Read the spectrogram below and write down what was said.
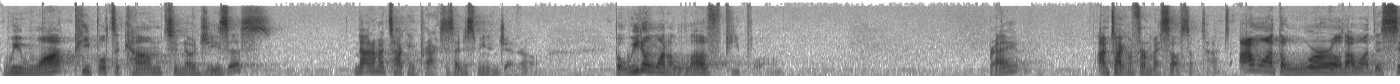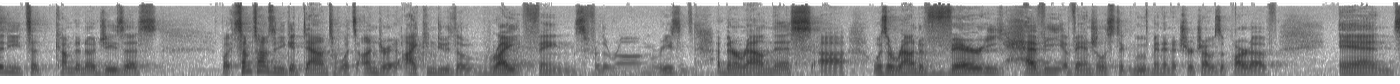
We want people to come to know Jesus, not, I'm not talking practice, I just mean in general. But we don't want to love people. Right? I'm talking for myself sometimes. I want the world, I want this city to come to know Jesus. But sometimes when you get down to what's under it, I can do the right things for the wrong reasons. I've been around this, uh, was around a very heavy evangelistic movement in a church I was a part of. And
